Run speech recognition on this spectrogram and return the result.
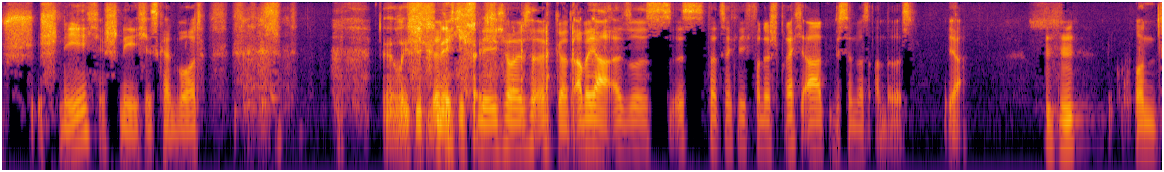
schneeig, schneeig ist kein Wort, Richtig richtig schneeig. schneeig heute, oh Gott. Aber ja, also es ist tatsächlich von der Sprechart ein bisschen was anderes. Ja. Mhm. Und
